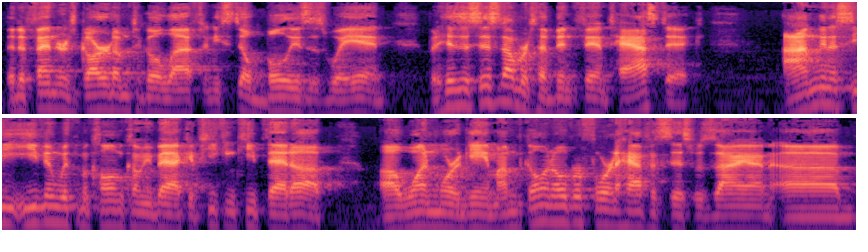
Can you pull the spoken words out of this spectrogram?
The defenders guard him to go left, and he still bullies his way in. But his assist numbers have been fantastic. I'm going to see even with McCollum coming back, if he can keep that up uh, one more game, I'm going over four and a half assists with Zion. Um,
